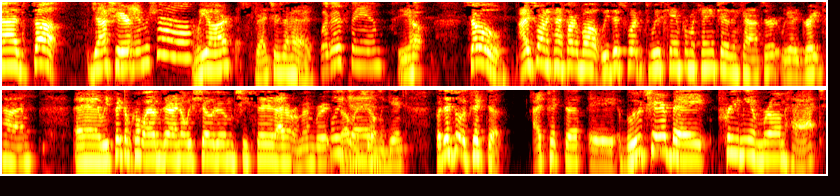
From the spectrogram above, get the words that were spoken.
guys, what's up? Josh here. And Michelle. We are Adventures Ahead. What is fam? Yep. So, I just want to kind of talk about, we just went, we just came from a Kenny Chesney concert. We had a great time. And we picked up a couple items there. I know we showed them. She said, I don't remember it, We so I'm going to show them again. But this is what we picked up. I picked up a Blue Chair Bay premium rum hat.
